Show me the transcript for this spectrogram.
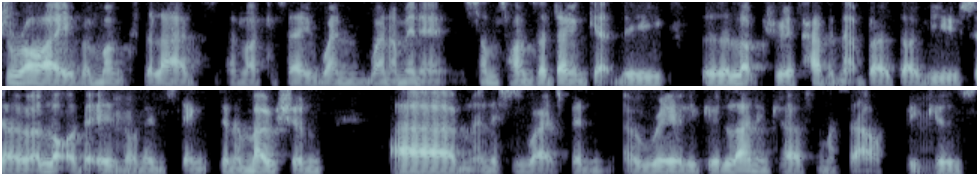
drive amongst the lads. And like I say, when when I'm in it, sometimes I don't get the the luxury of having that bird's eye view. So a lot of it is on instinct and emotion. Um, and this is where it's been a really good learning curve for myself because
